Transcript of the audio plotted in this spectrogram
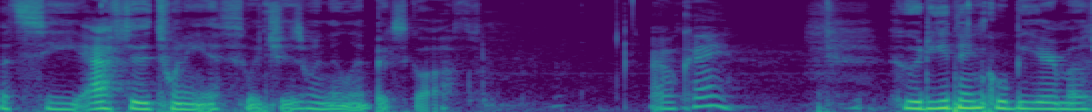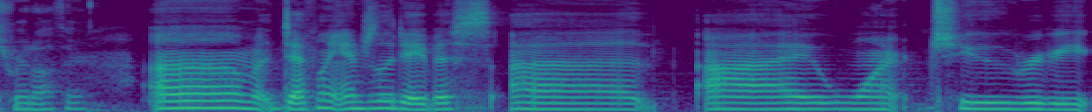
let's see, after the 20th, which is when the Olympics go off. Okay. Who do you think will be your most read author? Um, definitely Angela Davis. Uh, I want to re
